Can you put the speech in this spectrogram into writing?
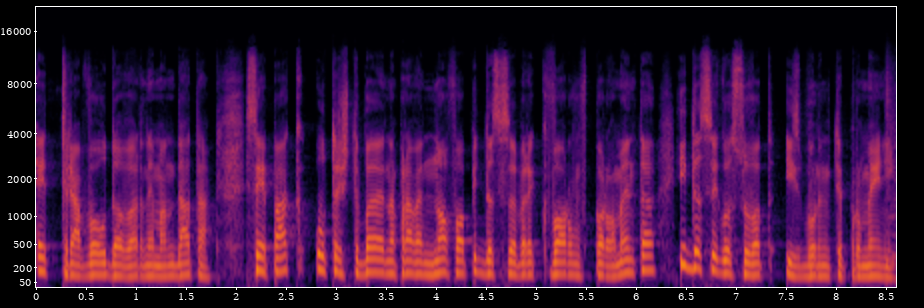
е трябвало да върне мандата. Все пак, утре ще бъде направен нов опит да се събере кворум в парламента и да се гласуват изборните промени.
